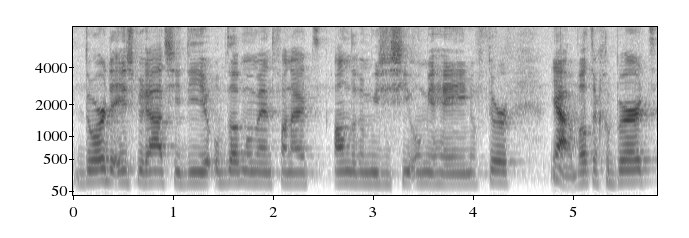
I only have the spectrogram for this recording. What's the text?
door de inspiratie die je op dat moment vanuit andere muzici om je heen of door ja, wat er gebeurt,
